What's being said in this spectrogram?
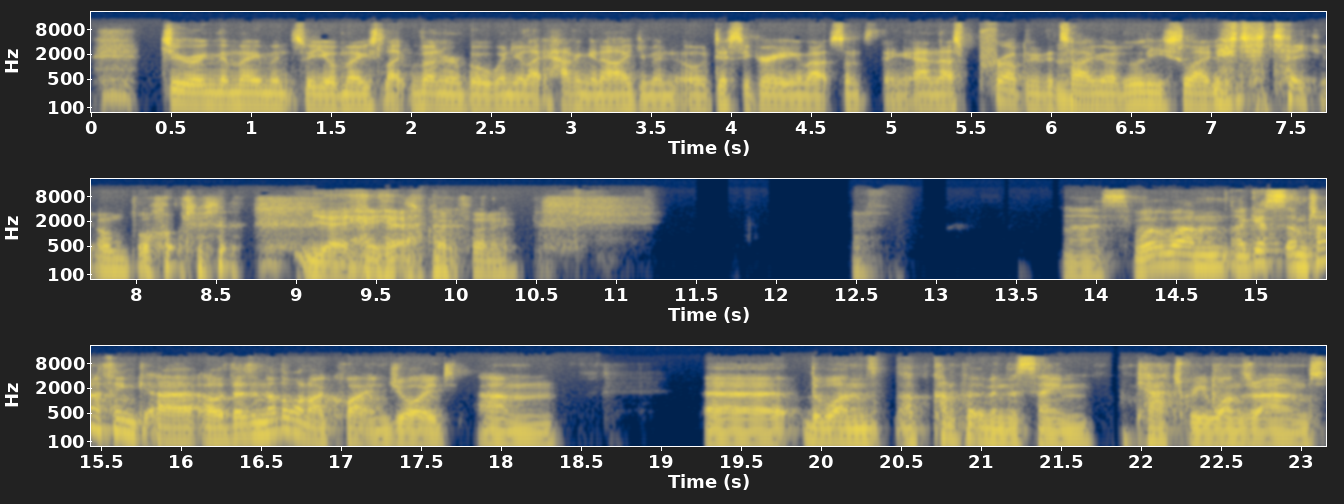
during the moments where you're most like vulnerable when you're like having an argument or disagreeing about something and that's probably the Mm. time you're least likely to take it on board yeah yeah yeah quite funny Nice. Well, um, I guess I'm trying to think. Uh, oh, there's another one I quite enjoyed. Um, uh, the ones I've kind of put them in the same category. Ones around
